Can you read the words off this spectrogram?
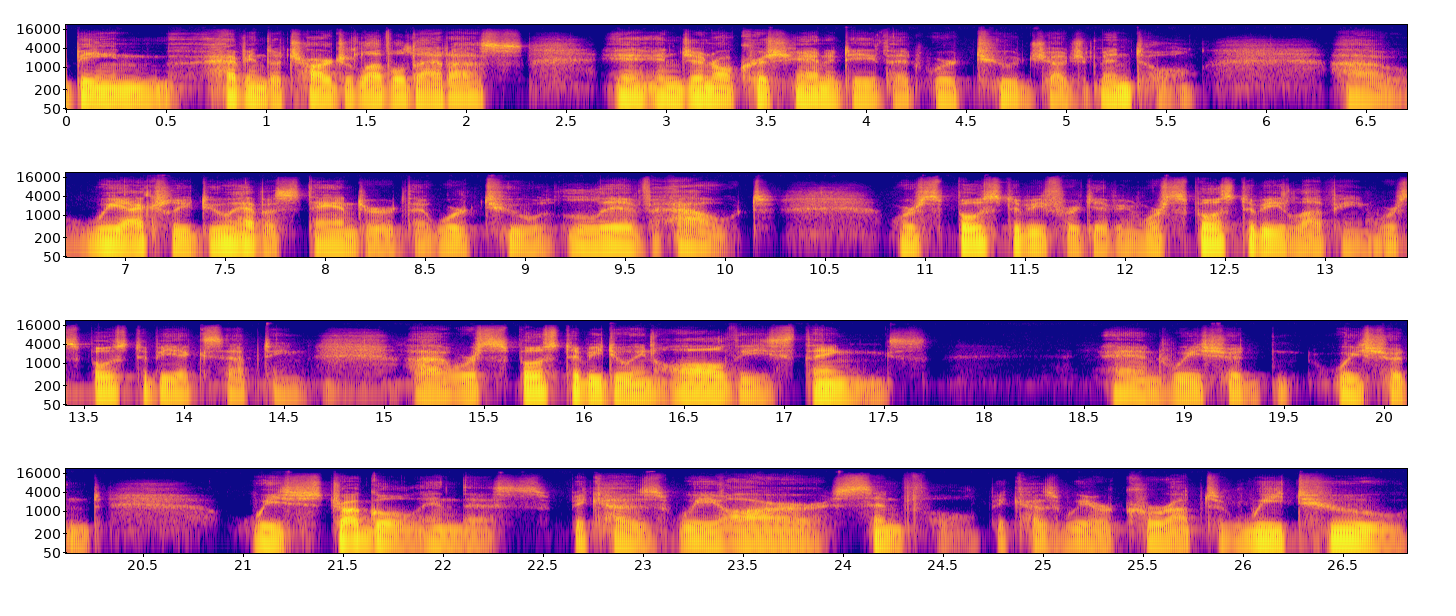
being having the charge leveled at us in, in general Christianity that we're too judgmental uh, we actually do have a standard that we're to live out. We're supposed to be forgiving. We're supposed to be loving. We're supposed to be accepting. Uh, we're supposed to be doing all these things, and we should we shouldn't. We struggle in this because we are sinful, because we are corrupt. We too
